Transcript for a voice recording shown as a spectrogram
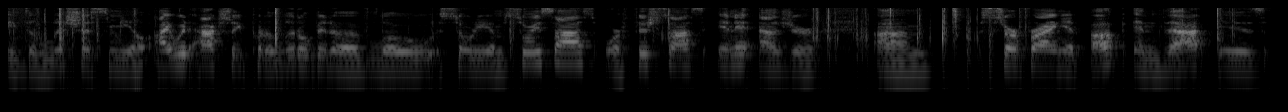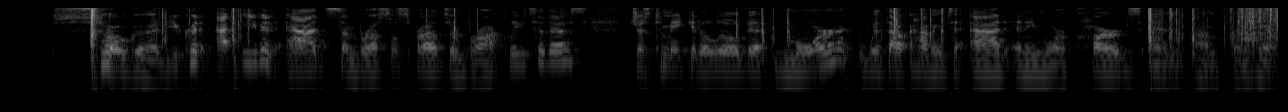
a delicious meal. I would actually put a little bit of low sodium soy sauce or fish sauce in it as you're um, stir frying it up. And that is so good. You could even add some Brussels sprouts or broccoli to this just to make it a little bit more without having to add any more carbs in um, from here.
